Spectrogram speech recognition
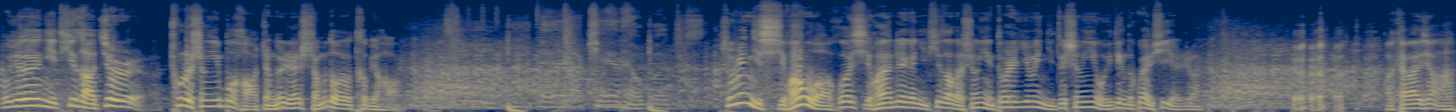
我觉得你 T 嫂就是除了声音不好，整个人什么都特别好。”说明你喜欢我或喜欢这个你剃澡的声音，都是因为你对声音有一定的怪癖，是吧？啊，开玩笑啊！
